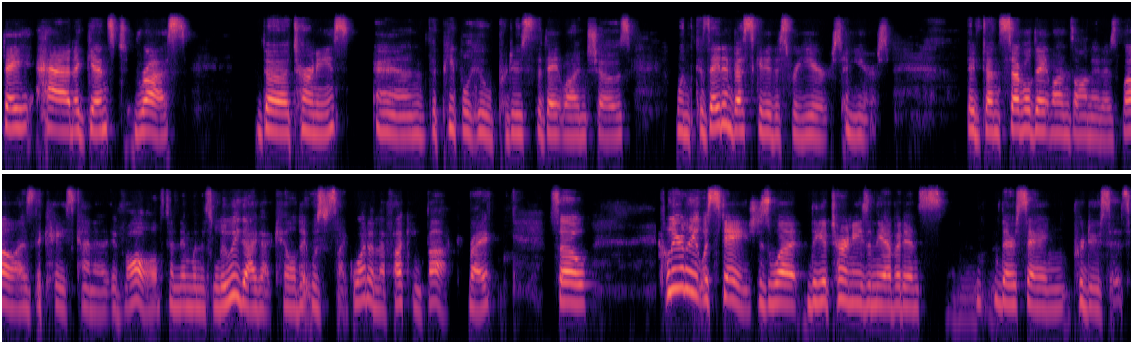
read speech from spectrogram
they had against russ the attorneys and the people who produced the dateline shows when because they'd investigated this for years and years they've done several datelines on it as well as the case kind of evolved. And then when this Louis guy got killed, it was just like, what in the fucking fuck, right? So clearly it was staged, is what the attorneys and the evidence they're saying produces.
